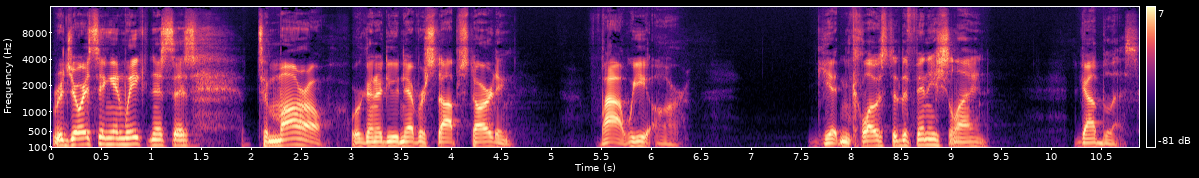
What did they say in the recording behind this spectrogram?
Rejoicing in weaknesses. Tomorrow, we're going to do Never Stop Starting. Wow, we are getting close to the finish line. God bless.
